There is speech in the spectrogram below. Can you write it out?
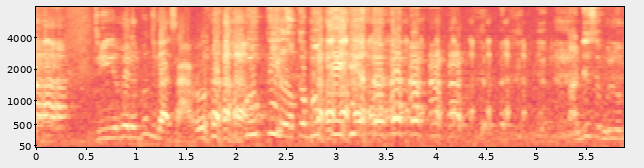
di real pun juga saru Kebukti loh, kebukti. Tadi sebelum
